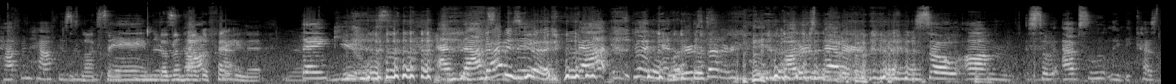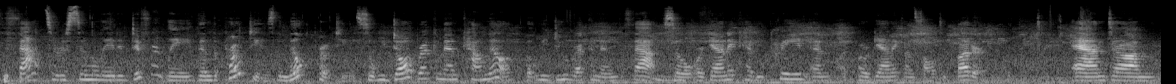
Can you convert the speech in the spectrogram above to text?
Half and half isn't not the same. It doesn't have the fat in it. Thank you. and that's the is thing. good. That is good. And Butter's better. Butter's better. So, um, so absolutely, because the fats are assimilated differently than the proteins, the milk proteins. So we don't recommend cow milk, but we do recommend the fat. So organic heavy cream and organic unsalted butter. And um,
